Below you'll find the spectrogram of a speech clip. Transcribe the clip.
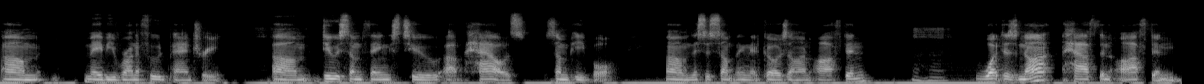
um, maybe run a food pantry, um, do some things to uh, house some people. Um, this is something that goes on often. Mm-hmm. What does not happen often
